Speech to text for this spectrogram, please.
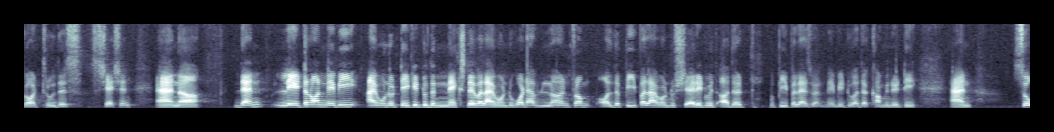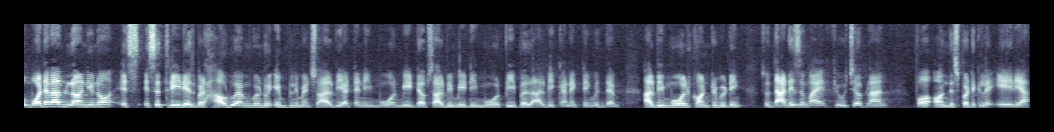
got through this session. And uh, then later on, maybe I want to take it to the next level. I want to, what I've learned from all the people, I want to share it with other people as well, maybe to other community. And so whatever I've learned, you know, it's, it's a three days, but how do I'm going to implement? So I'll be attending more meetups, I'll be meeting more people, I'll be connecting with them, I'll be more contributing. So that is my future plan for on this particular area.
